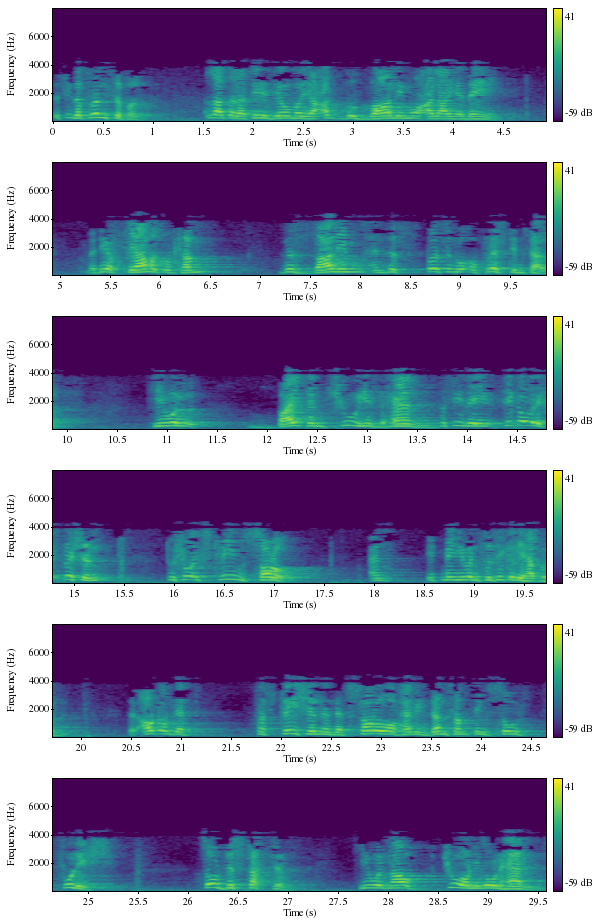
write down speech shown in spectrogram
This is a principle. Allah Ta'ala says, يَوْمَ يَعَدُّ الظَّالِمُ عَلَى يَدَيْهِ The day of Qiyamah would come, this zalim and this person who oppressed himself, he will bite and chew his hands. This is a takeover expression to show extreme sorrow. And it may even physically happen. That out of that frustration and that sorrow of having done something so foolish, so destructive, he will now chew on his own hands.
